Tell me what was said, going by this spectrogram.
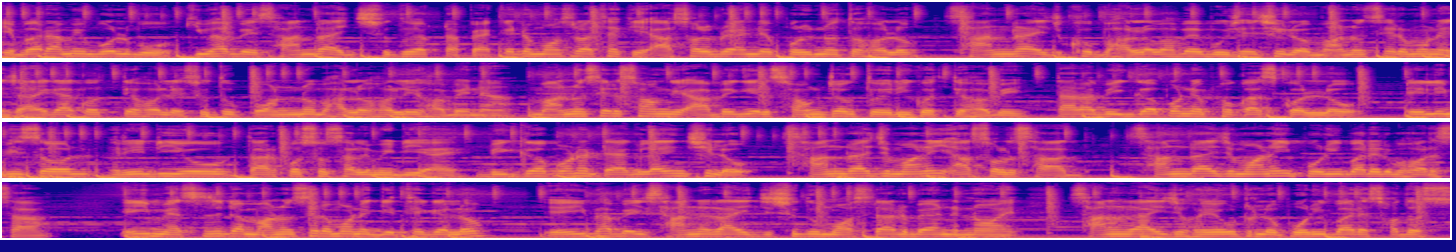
এবার আমি বলব, কীভাবে সানরাইজ শুধু একটা প্যাকেট মশলা থেকে আসল ব্র্যান্ডে পরিণত হলো? সানরাইজ খুব ভালোভাবে বুঝেছিল, মানুষের মনে জায়গা করতে হলে শুধু পণ্য ভালো হলেই হবে না, মানুষের সঙ্গে আবেগের সংযোগ তৈরি করতে হবে। তারা বিজ্ঞাপনে ফোকাস করল, টেলিভিশন, রেডিও, তারপর সোশ্যাল মিডিয়ায়। বিজ্ঞাপনে ট্যাগলাইন ছিল, সানরাইজ মানেই আসল স্বাদ, সানরাইজ মানেই পরিবারের ভরসা। এই মেসেজটা মানুষের মনে গেঁথে গেল। এইভাবেই সানরাইজ শুধু মশলার ব্যান্ড নয় সানরাইজ হয়ে উঠল পরিবারের সদস্য।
